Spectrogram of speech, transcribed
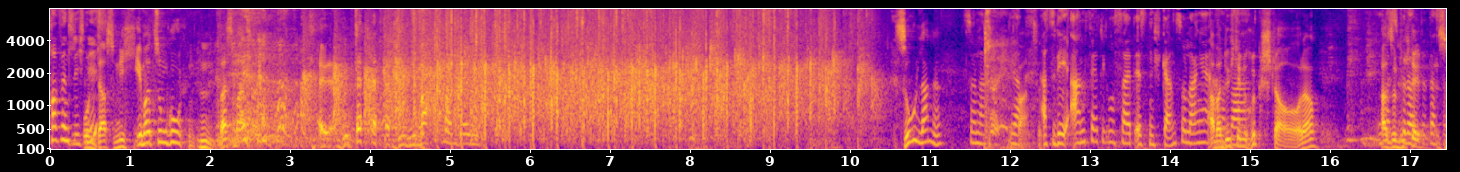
Hoffentlich Und nicht. das nicht immer zum Guten. Was meinst du? Äh, wie, macht man denn? So lange? so lange. Ja. Wahnsinn. Also die Anfertigungszeit ist nicht ganz so lange. Aber durch den Rückstau, oder? Was Also durch bedeutet den, das?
